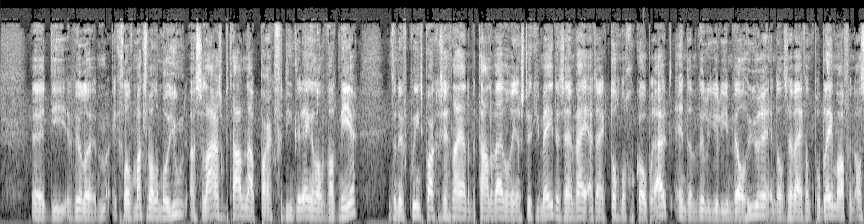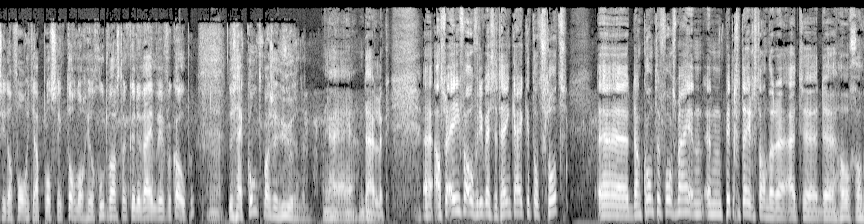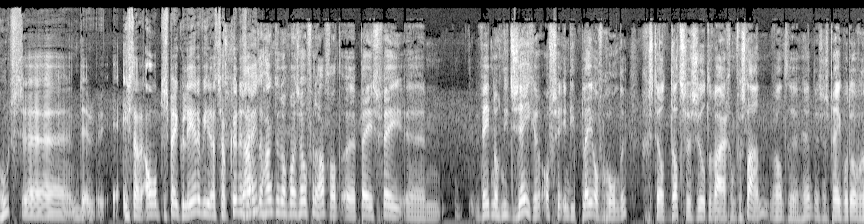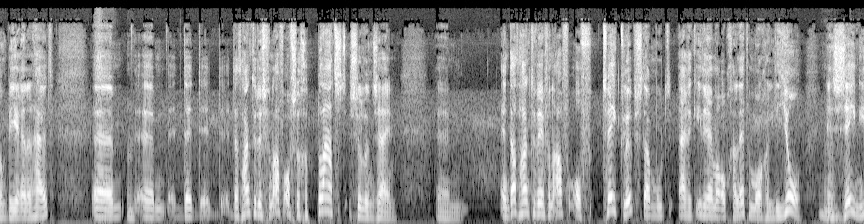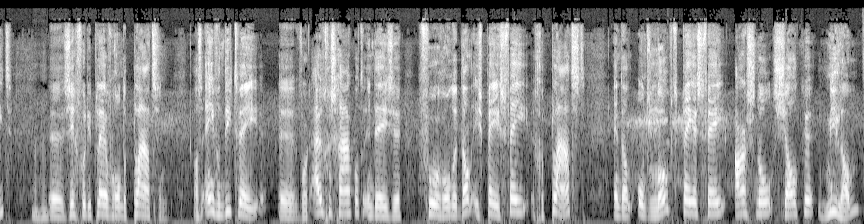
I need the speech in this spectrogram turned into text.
Uh, die willen, ik geloof, maximaal een miljoen aan salaris betalen. Nou, Park verdient in Engeland wat meer. En toen heeft Queen's Park gezegd, nou ja, dan betalen wij wel weer een stukje mee. Dan zijn wij uiteindelijk toch nog goedkoper uit. En dan willen jullie hem wel huren. En dan zijn wij van het probleem af. En als hij dan volgend jaar plotseling toch nog heel goed was... dan kunnen wij hem weer verkopen. Ja. Dus hij komt, maar ze huren hem. Ja, ja, ja duidelijk. Uh, als we even over die wedstrijd heen kijken, tot slot... Uh, dan komt er volgens mij een, een pittige tegenstander uit uh, de Hoge Hoed. Uh, de, is daar al op te speculeren wie dat zou kunnen nou, zijn? Dat hangt er nog maar zo vanaf, want PSV ehm, weet nog niet zeker of ze in die play-off ronde... gesteld dat ze Zultewagen verslaan, want hè, er is een spreekwoord over een beer en een huid... Um, um, de, de, de, dat hangt er dus vanaf of ze geplaatst zullen zijn. Um, en dat hangt er weer van af of twee clubs, daar moet eigenlijk iedereen maar op gaan letten morgen, Lyon Mhm. en Zenit, uh, zich voor die play-off ronde plaatsen. Als een van die twee uh, wordt uitgeschakeld in deze voorronde, dan is PSV geplaatst. En dan ontloopt PSV, Arsenal, Schalke, Milan.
